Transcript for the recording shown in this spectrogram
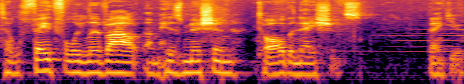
to faithfully live out um, His mission to all the nations. Thank you.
